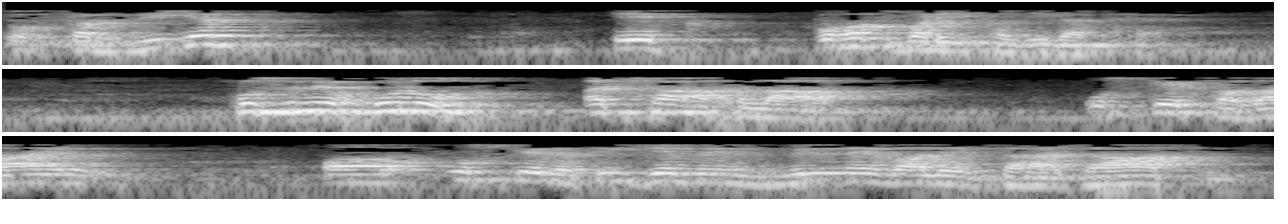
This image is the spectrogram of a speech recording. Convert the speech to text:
تو فرضیت ایک بہت بڑی فضیلت ہے۔ حسن خلوق اچھا اخلاق، اس کے فضائل اور اس کے نتیجے میں ملنے والے دراجات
